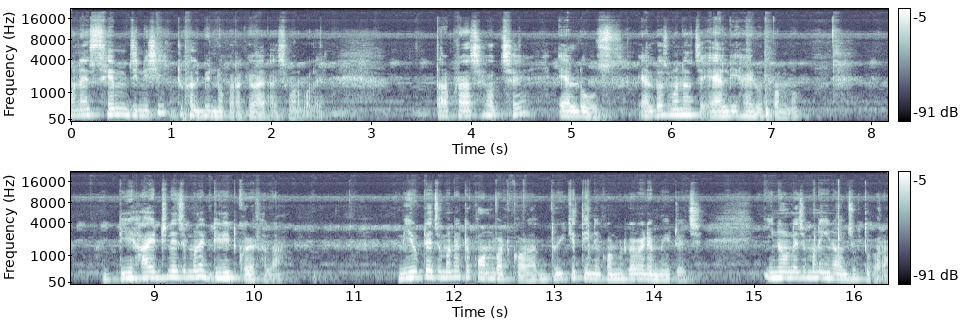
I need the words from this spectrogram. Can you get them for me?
মানে সেম জিনিসই একটু খালি ভিন্ন করা করাকে আইসোমার বলে। তারপর আছে হচ্ছে অ্যালডোজ অ্যালডোজ মানে হচ্ছে অ্যালডিহাইড উৎপন্ন। ডিহাইড্রেজ মানে ডিলিট করে ফেলা। মিউটেজ মানে একটা কনভার্ট করা, দুইকে তিনে কনভার্ট করা এটা মিউটেজ ইনলেজ মানে ইনল যুক্ত করা।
